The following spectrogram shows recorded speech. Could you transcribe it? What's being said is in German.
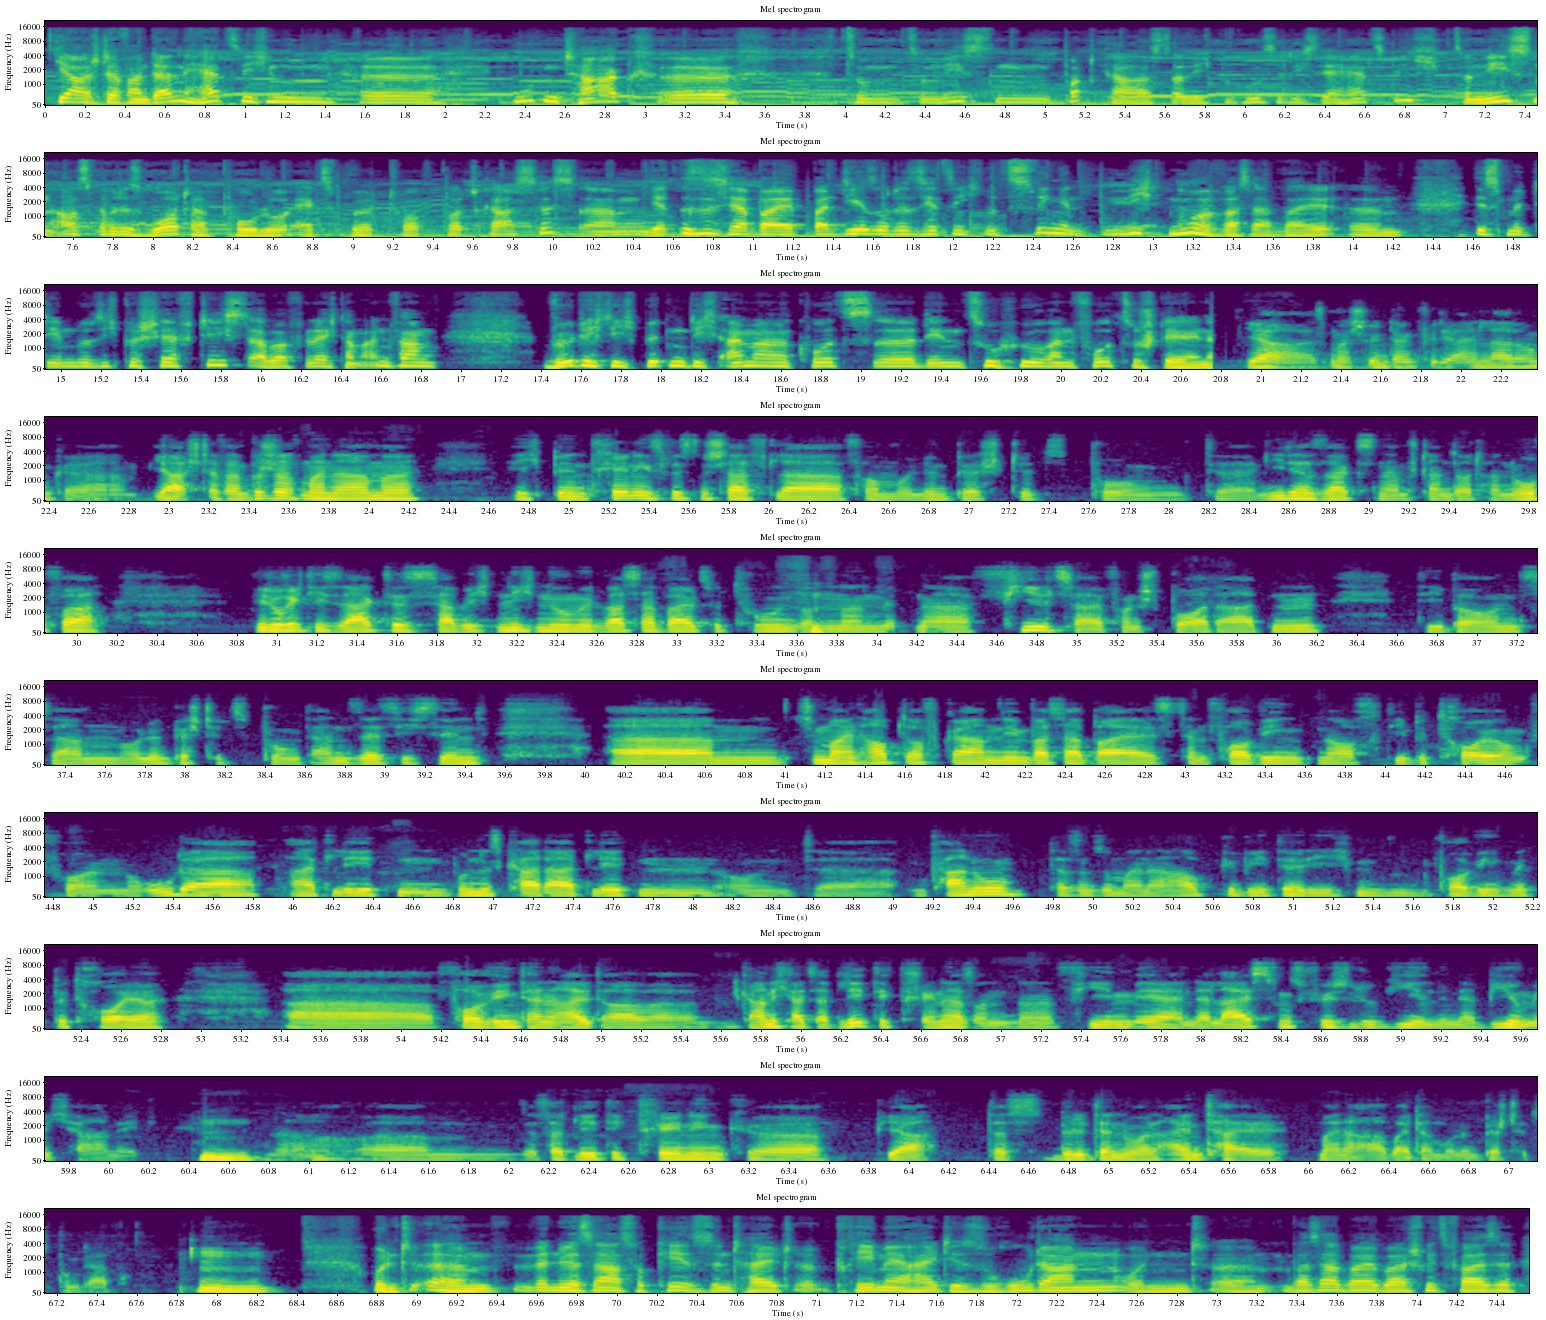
Ja, Stefan, dann herzlichen äh, guten Tag äh, zum, zum nächsten Podcast. Also ich begrüße dich sehr herzlich zur nächsten Ausgabe des Water Polo Expert Talk Podcastes. Ähm, jetzt ist es ja bei, bei dir so, dass es jetzt nicht nur zwingend, nicht nur Wasserball ähm, ist, mit dem du dich beschäftigst, aber vielleicht am Anfang würde ich dich bitten, dich einmal kurz äh, den Zuhörern vorzustellen. Ja, erstmal schönen Dank für die Einladung. Äh, ja, Stefan Bischof mein Name. Ich bin Trainingswissenschaftler vom Olympiastützpunkt äh, Niedersachsen am Standort Hannover wie du richtig sagtest, habe ich nicht nur mit Wasserball zu tun, sondern mit einer Vielzahl von Sportarten, die bei uns am Olympiastützpunkt ansässig sind. Ähm, zu meinen Hauptaufgaben neben Wasserball ist dann vorwiegend noch die Betreuung von Ruderathleten, Bundeskaderathleten und äh, Kanu. Das sind so meine Hauptgebiete, die ich vorwiegend mit betreue. Äh, vorwiegend dann halt aber gar nicht als Athletiktrainer, sondern viel mehr in der Leistungsphysiologie und in der Biomechanik. Hm. Na, ähm, das Athletiktraining, äh, ja, das bildet dann nur einen Teil meiner Arbeit am Olympiastützpunkt ab. Hm. Und ähm, wenn du jetzt sagst, okay, es sind halt äh, primär halt diese Rudern und ähm, Wasserball beispielsweise,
